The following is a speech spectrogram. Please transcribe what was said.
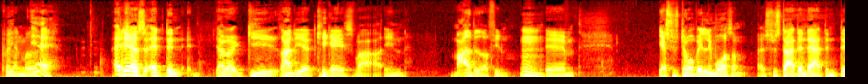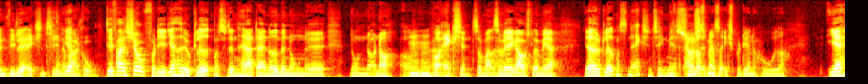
på en eller anden måde. Ja, Er det altså, at den, jeg vil give ret i, at Kick-Ass var en meget bedre film. Mm. Øhm, jeg synes, den var vældig morsom. Jeg synes, der er den der, den, den vilde action scene er Ja. meget god. Det er faktisk sjovt, fordi at jeg havde jo glædet mig til den her. Der er noget med nogle, øh, nogle nonner og, Mhm. mm-hmm. og action, så, meget, så vil jeg ikke afsløre mere. Jeg havde jo glædet mig til den action ting, men jeg Der er synes, også at, masser af eksploderende hoveder. ja,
